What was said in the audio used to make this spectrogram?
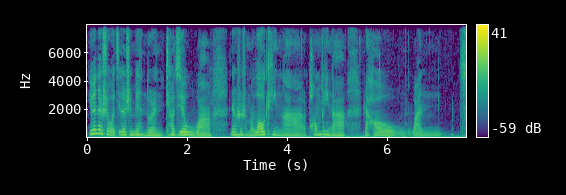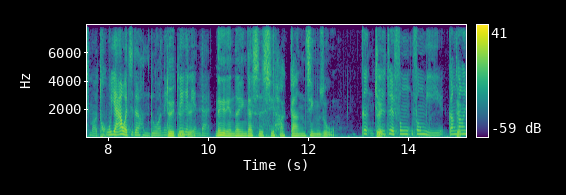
因为那时候我记得身边很多人跳街舞啊，那是什么 locking 啊，pumping 啊，然后玩什么涂鸦，我记得很多。那对对对，那个年代，那个年代应该是嘻哈刚进入。更就是最风风靡，刚刚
